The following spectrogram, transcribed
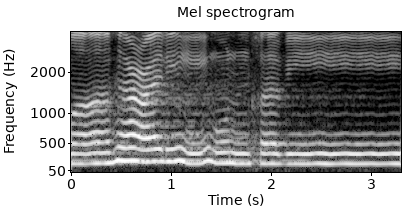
الله عليم خبير.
